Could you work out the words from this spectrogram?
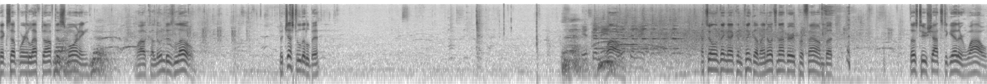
Picks up where he left off this morning, while Kalunda's low. But just a little bit. Wow. That's the only thing I can think of. I know it's not very profound, but those two shots together, wow.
